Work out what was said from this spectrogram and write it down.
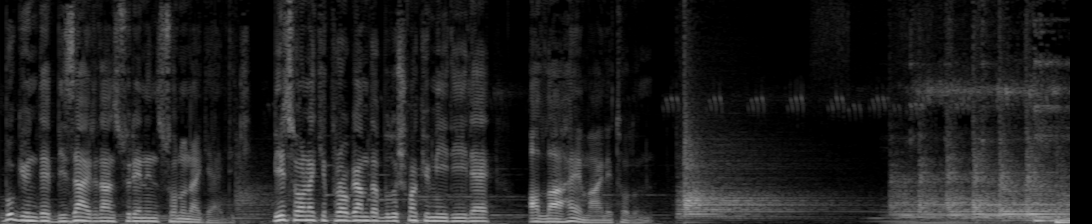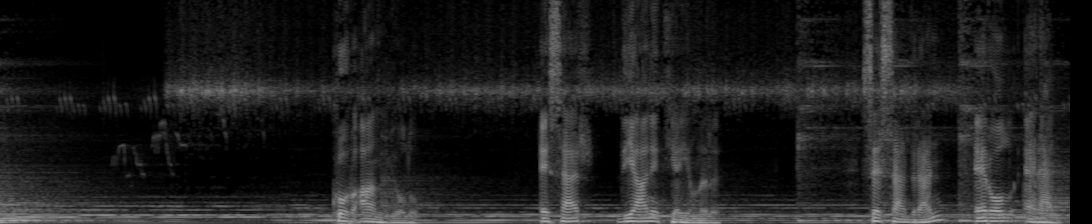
Bugün de bize ayrılan sürenin sonuna geldik. Bir sonraki programda buluşmak ümidiyle Allah'a emanet olun. Kur'an Yolu Eser Diyanet Yayınları Seslendiren Erol Eren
